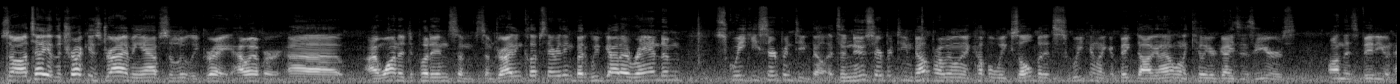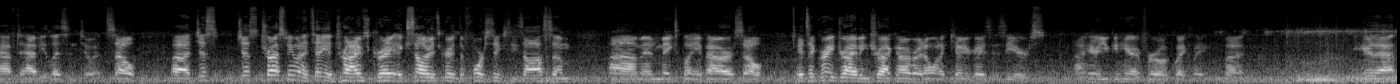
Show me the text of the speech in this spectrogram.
So I'll tell you, the truck is driving absolutely great. However, uh, I wanted to put in some some driving clips and everything, but we've got a random squeaky serpentine belt. It's a new serpentine belt, probably only a couple weeks old, but it's squeaking like a big dog, and I don't want to kill your guys' ears on this video and have to have you listen to it. So uh, just just trust me when I tell you, it drives great, accelerates great. The 460 is awesome um, and makes plenty of power. So it's a great driving truck, however, I don't want to kill your guys' ears. Uh, here, you can hear it for real quickly, but you hear that?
